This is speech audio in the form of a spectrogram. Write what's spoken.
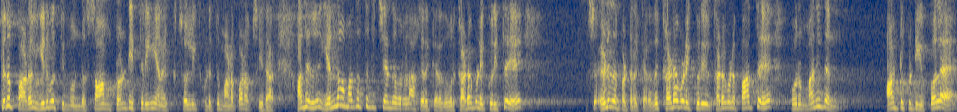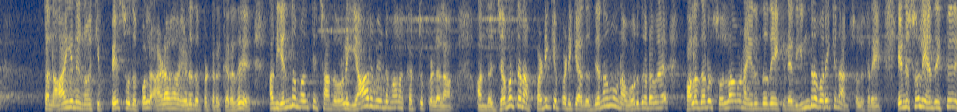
திருப்பாடல் இருபத்தி மூன்று சாம் டுவெண்ட்டி த்ரீ எனக்கு சொல்லி கொடுத்து மனப்பாடம் செய்தார். அது எல்லா மதத்துக்கு சேர்ந்தவர்களாக இருக்கிறது. ஒரு கடவுளை குறித்து எழுதப்பட்டிருக்கிறது. கடவுளை குறி கடவுளை பார்த்து ஒரு மனிதன் ஆட்டுக்குட்டியை போல தன் ஆயனை நோக்கி பேசுவது போல் அழகாக எழுதப்பட்டிருக்கிறது. அது எந்த மதத்தை சார்ந்தவர்களை யார் வேண்டுமானாலும் கற்றுக்கொள்ளலாம். அந்த ஜபத்தை நான் படிக்க படிக்க அது தினமும் நான் ஒரு தடவை பல தடவை சொல்லாமல் நான் இருந்ததே கிடையாது. இன்று வரைக்கும் நான் சொல்கிறேன் என்று சொல்லி அந்த திரு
